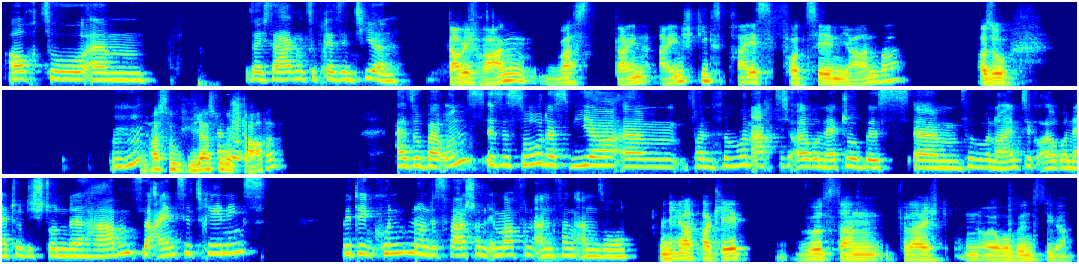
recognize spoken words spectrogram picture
auch zu, ähm, soll ich sagen, zu präsentieren. Darf ich fragen, was dein Einstiegspreis vor zehn Jahren war? Also, mhm. hast du, wie hast du also, gestartet? Also bei uns ist es so, dass wir ähm, von 85 Euro netto bis ähm, 95 Euro netto die Stunde haben für Einzeltrainings mit den Kunden und es war schon immer von Anfang an so. Und je nach Paket wird es dann vielleicht ein Euro günstiger.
